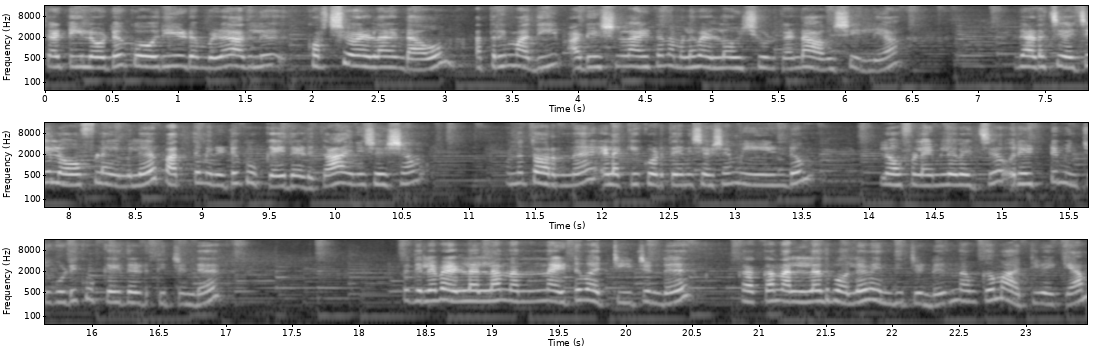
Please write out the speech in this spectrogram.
ചട്ടിയിലോട്ട് കോരി ഇടുമ്പോൾ അതിൽ കുറച്ച് വെള്ളം ഉണ്ടാവും. അത്രയും മതി. അഡീഷണൽ ആയിട്ട് നമ്മൾ വെള്ളം ഒഴിച്ചു കൊടുക്കേണ്ട ആവശ്യമില്ല. ഇത് അടച്ച് വെച്ച് ലോ ഫ്ലെയിമിൽ പത്ത് മിനിറ്റ് കുക്ക് ചെയ്തെടുക്കുക അതിനുശേഷം ഒന്ന് തുറന്ന് ഇളക്കി കൊടുത്തതിന് ശേഷം വീണ്ടും ലോ ഫ്ലെയിമിൽ വെച്ച് ഒരു എട്ട് മിനിറ്റ് കൂടി കുക്ക് ചെയ്തെടുത്തിട്ടുണ്ട്. അപ്പോൾ ഇതിലെ വെള്ളമെല്ലാം നന്നായിട്ട് വറ്റിയിട്ടുണ്ട്. കക്ക നല്ലതുപോലെ വെന്തിട്ടുണ്ട്. ഇത് നമുക്ക് മാറ്റി വയ്ക്കാം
